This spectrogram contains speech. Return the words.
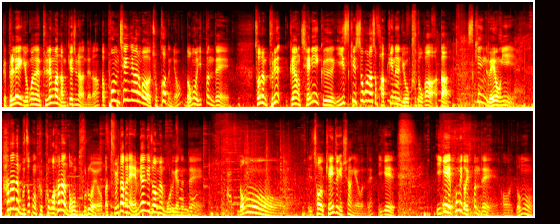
그 블랙 요거는 블랙만 남게 해주면 안 되나? 그니까 폼 체인징하는 거 좋거든요? 너무 이쁜데 저는 브레 그냥 제니 그 이 스킬 쓰고 나서 바뀌는 요 구도가 아까 스킨 외형이 하나는 무조건 극호고 하나는 너무 불호예요. 그러니까 둘 다 그냥 애매하게 좋아하면 모르겠는데 너무 저 개인적인 취향이에요. 근데 이게 이게 폼이 더 이쁜데 어, 너무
